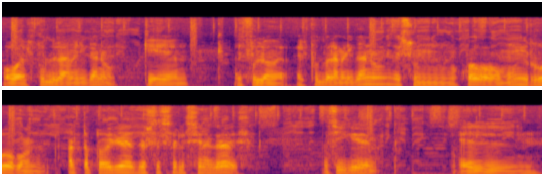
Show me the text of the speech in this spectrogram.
o el fútbol americano que el fútbol, el fútbol americano es un juego muy rudo con altas probabilidades de hacerse lesiones graves. Así que el,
